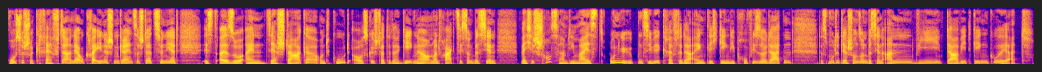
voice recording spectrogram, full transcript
russische Kräfte an der ukrainischen Grenze stationiert, ist also ein sehr starker und gut ausgestatteter Gegner. Und man fragt sich so ein bisschen, welche Chance haben die meist ungeübten Zivilkräfte da eigentlich gegen die Profisoldaten? Das mutet ja schon so ein bisschen an wie David gegen Goliath.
